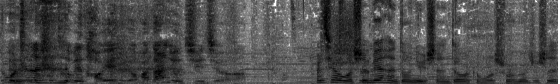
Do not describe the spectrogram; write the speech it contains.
如果真的是特别讨厌你的话，当然就拒绝了。而且我身边很多女生都有跟我说过，就是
